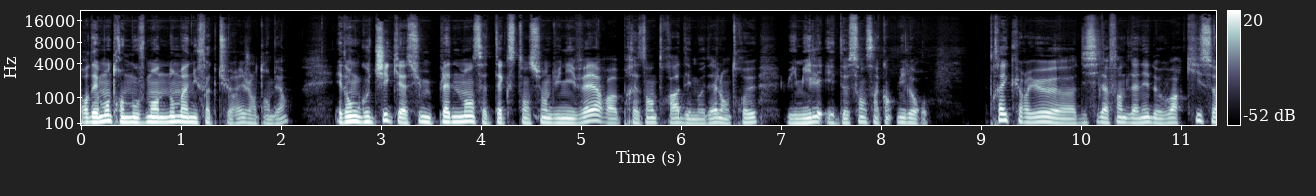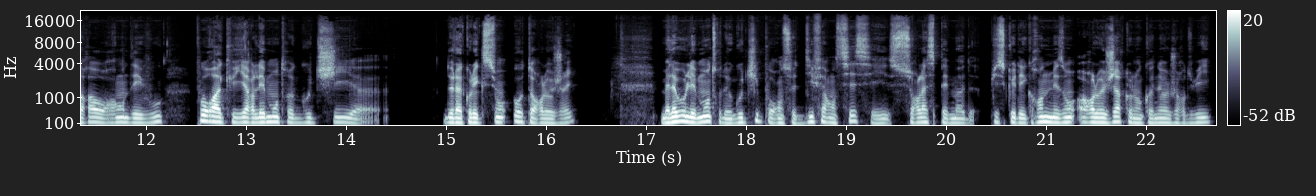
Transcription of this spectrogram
pour des montres en mouvement non manufacturées, j'entends bien. Et donc Gucci, qui assume pleinement cette extension d'univers, euh, présentera des modèles entre 8000 et 250 000 euros. Très curieux euh, d'ici la fin de l'année de voir qui sera au rendez-vous pour accueillir les montres Gucci euh, de la collection haute horlogerie. Mais là où les montres de Gucci pourront se différencier, c'est sur l'aspect mode, puisque les grandes maisons horlogères que l'on connaît aujourd'hui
